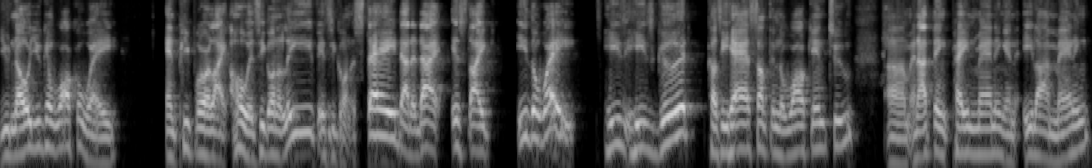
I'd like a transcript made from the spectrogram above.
you know, you can walk away, and people are like, oh, is he going to leave? Is he going to stay? Da da da. It's like either way, he's he's good because he has something to walk into. Um, and I think Peyton Manning and Eli Manning,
